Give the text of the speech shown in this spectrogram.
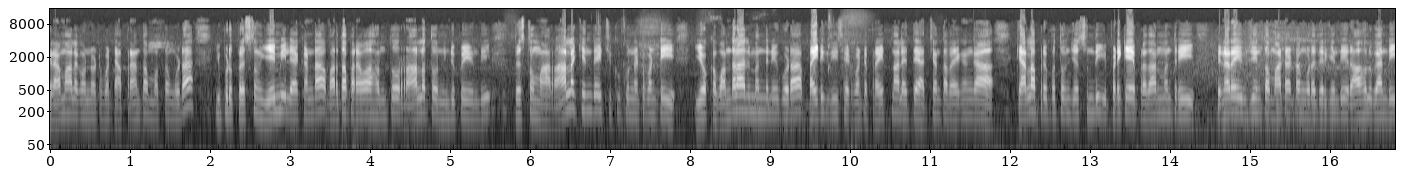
గ్రామాలుగా ఉన్నటువంటి ఆ ప్రాంతం మొత్తం కూడా ఇప్పుడు ప్రస్తుతం ఏమీ లేకుండా వరద ప్రవాహంతో రాళ్ళతో నిండిపోయింది. ప్రస్తుతం ఆ రాళ్ళ కిందే చిక్కుకున్నటువంటి ఈ యొక్క వందలాది మందిని కూడా బయటకు తీసేటువంటి ప్రయత్నాలు అయితే అత్యంత వేగంగా కేరళ ప్రభుత్వం చేస్తుంది. ఇప్పటికే ప్రధానమంత్రి పినరయ్ విజయన్తో మాట్లాడడం కూడా జరిగింది. రాహుల్ గాంధీ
